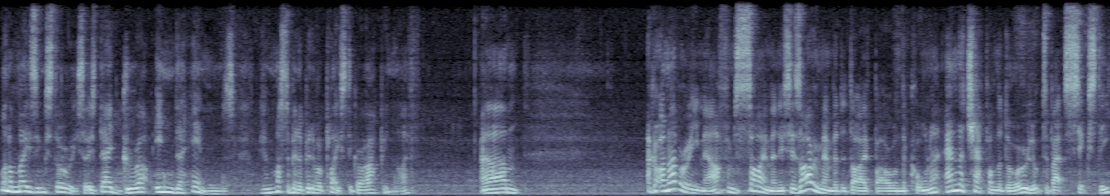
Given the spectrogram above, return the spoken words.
An amazing story. So his dad grew up in the Hems. It must have been a bit of a place to grow up in life. Um, got another email from Simon who says, I remember the dive bar on the corner and the chap on the door who looked about 60,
